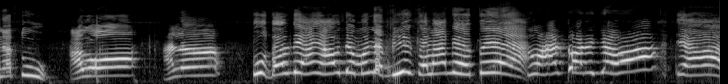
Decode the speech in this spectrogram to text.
આવવાનું નતું. આવો હાલો? તું જલ્દી અહીં આવજે મને બીક લાગે તે તું હાલતો રહી જા હો યા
